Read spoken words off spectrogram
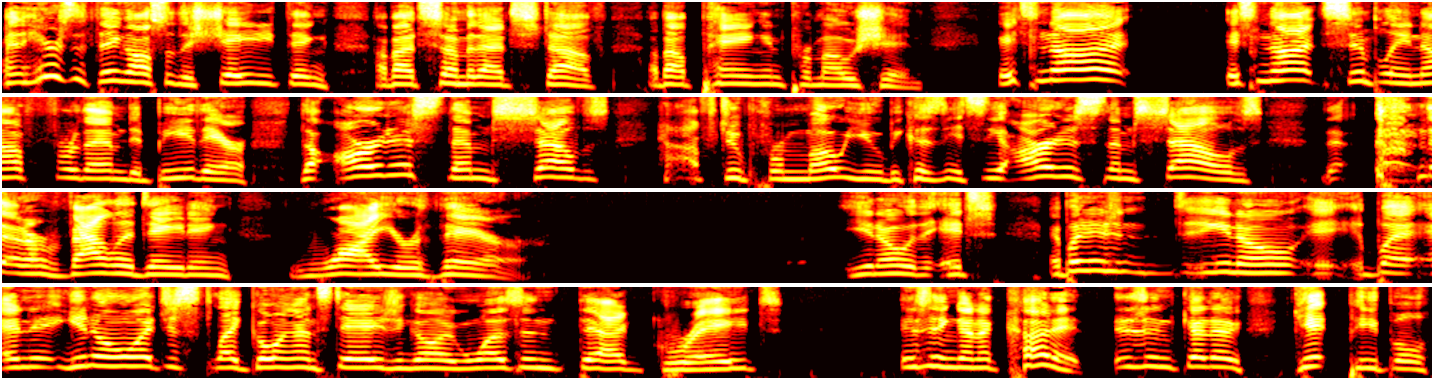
and here's the thing also the shady thing about some of that stuff about paying and promotion. It's not it's not simply enough for them to be there. The artists themselves have to promote you because it's the artists themselves that, that are validating why you're there. You know it's but it, you know it, but and it, you know what? Just like going on stage and going wasn't that great isn't going to cut it isn't going to get people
